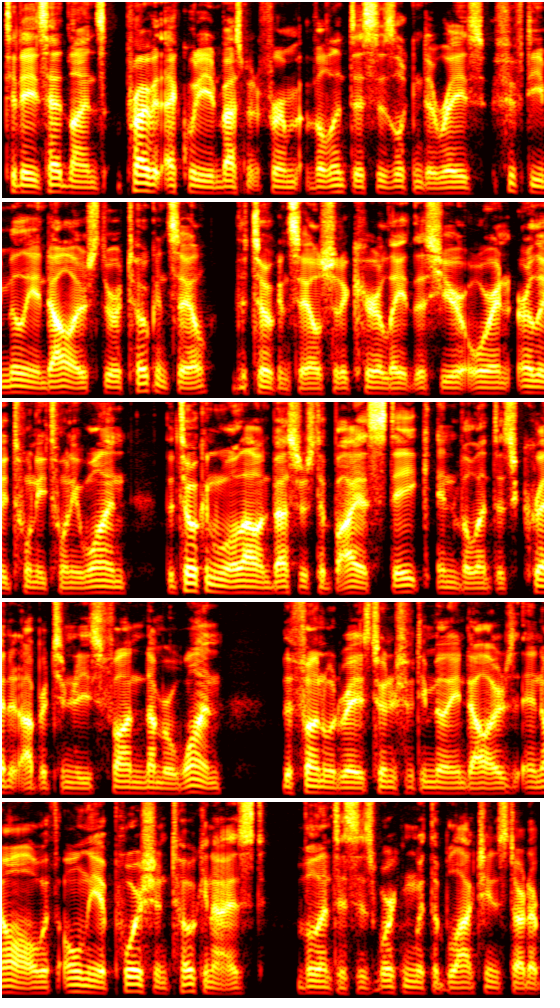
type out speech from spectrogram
Today's headlines Private equity investment firm Valentus is looking to raise $50 million through a token sale. The token sale should occur late this year or in early 2021. The token will allow investors to buy a stake in Valentus Credit Opportunities Fund number 1. The fund would raise $250 million in all, with only a portion tokenized. Valentus is working with the blockchain startup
